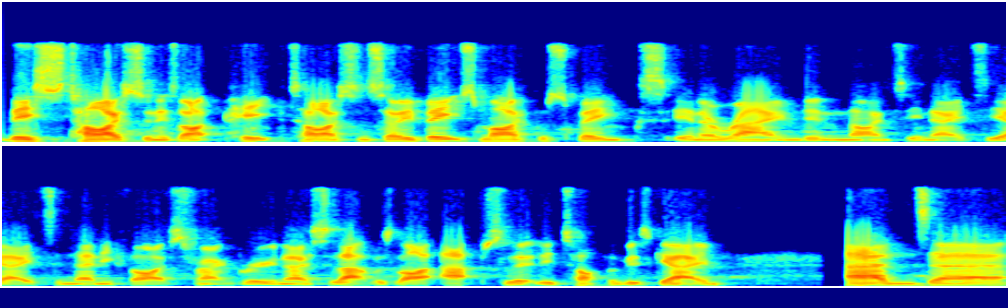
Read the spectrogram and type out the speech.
this Tyson is like peak Tyson. So he beats Michael Spinks in a round in 1988, and then he fights Frank Bruno. So that was like absolutely top of his game. And uh,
